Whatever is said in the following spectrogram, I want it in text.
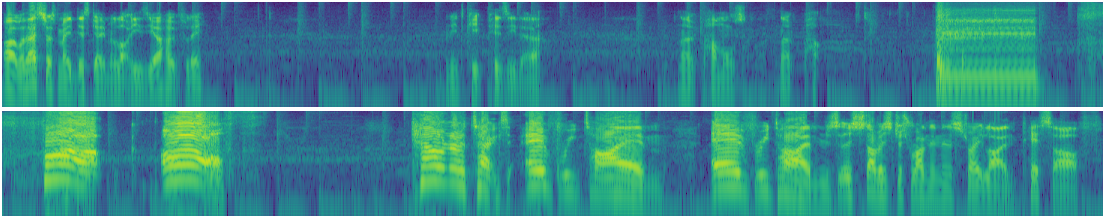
Alright, well that's just made this game a lot easier, hopefully. I need to keep Pizzy there. No, Hummels. No. Fuck! Off! Counter attacks every time. Every time. This stuff is just running in a straight line. Piss off.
